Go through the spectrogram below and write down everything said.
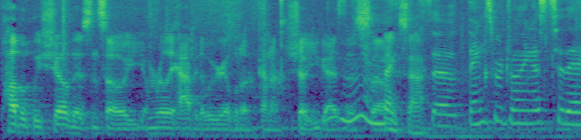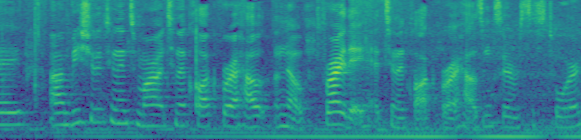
publicly show this, and so I'm really happy that we were able to kind of show you guys this. So. Thanks, Zach. So thanks for joining us today. Um, be sure to tune in tomorrow at 10 o'clock for a house. No, Friday at 10 o'clock for our housing services tour.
